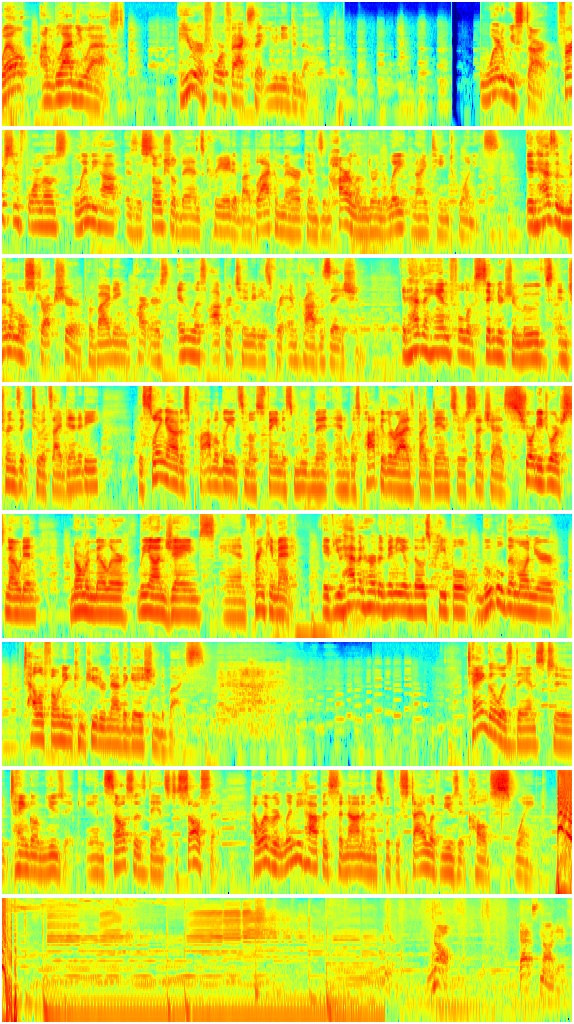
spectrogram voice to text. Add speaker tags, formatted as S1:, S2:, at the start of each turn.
S1: Well, I'm glad you asked. Here are four facts that you need to know. Where do we start? First and foremost, Lindy Hop is a social dance created by black Americans in Harlem during the late 1920s. It has a minimal structure, providing partners endless opportunities for improvisation. It has a handful of signature moves intrinsic to its identity. The swing out is probably its most famous movement and was popularized by dancers such as Shorty George Snowden, Norma Miller, Leon James, and Frankie Manning. If you haven't heard of any of those people, Google them on your telephoning computer navigation device. Tango is danced to tango music, and salsa is danced to salsa. However, Lindy Hop is synonymous with the style of music called swing.
S2: No, that's not it.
